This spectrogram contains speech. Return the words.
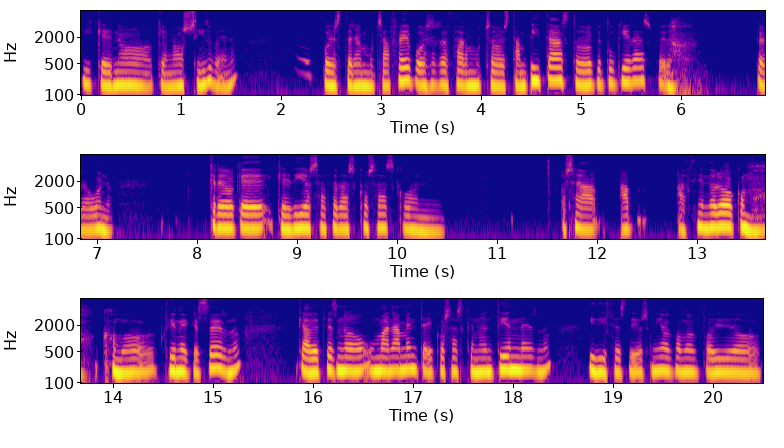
Y que no, que no sirve, ¿no? Puedes tener mucha fe, puedes rezar mucho estampitas, todo lo que tú quieras, pero, pero bueno, creo que, que Dios hace las cosas con, o sea, haciéndolo como, como tiene que ser, ¿no? Que a veces no, humanamente hay cosas que no entiendes, ¿no? Y dices, Dios mío, ¿cómo he podido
